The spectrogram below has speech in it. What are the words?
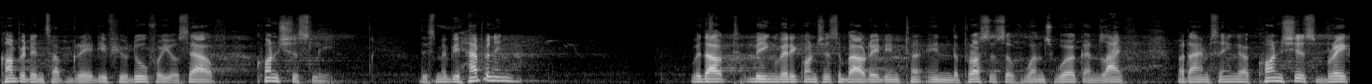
competence upgrade if you do for yourself consciously. This may be happening without being very conscious about it in, in the process of one's work and life, but I'm saying a conscious break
